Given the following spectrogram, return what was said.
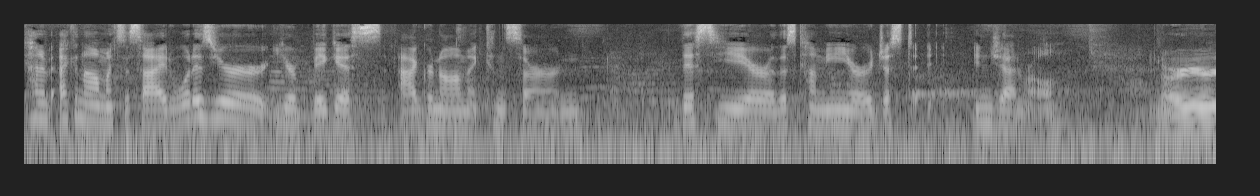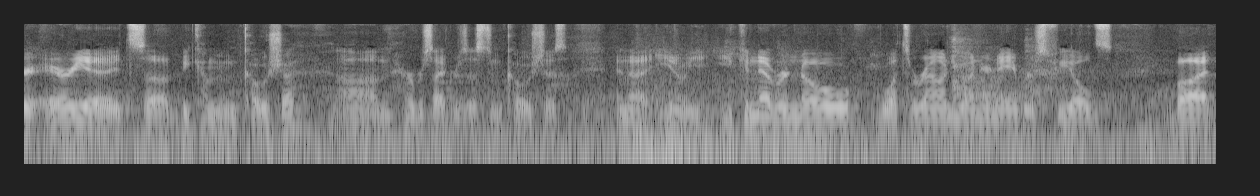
kind of economics aside, what is your your biggest agronomic concern this year or this coming year, or just in general? In our area, it's uh, becoming kochia, um, herbicide-resistant kochias, and uh, you know you, you, can never know what's around you on your neighbor's fields, but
